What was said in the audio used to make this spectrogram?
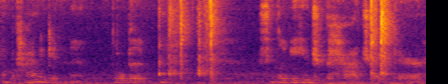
I'm kind of getting it a little bit. See like a huge patch right there.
